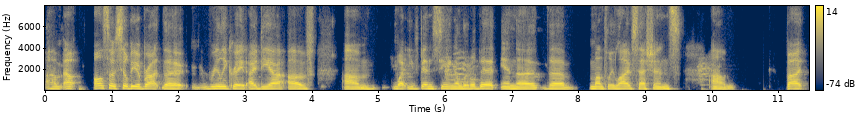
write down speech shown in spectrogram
Um, also, Sylvia brought the really great idea of um, what you've been seeing a little bit in the the monthly live sessions. Um, but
